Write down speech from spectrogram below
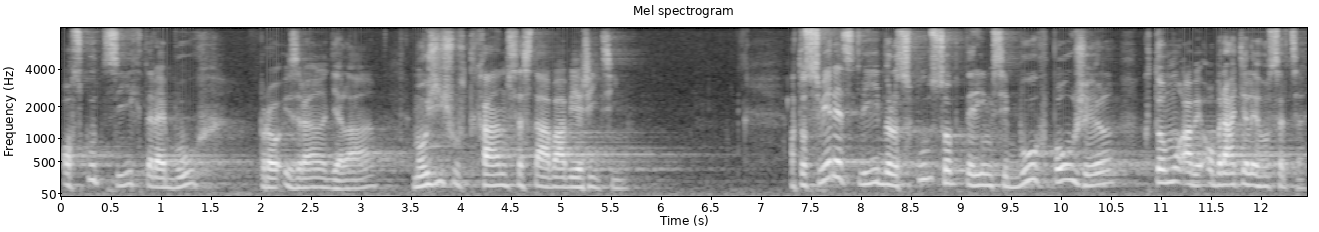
o skutcích, které Bůh pro Izrael dělá, Mojžíšův tchán se stává věřícím. A to svědectví byl způsob, kterým si Bůh použil k tomu, aby obrátil jeho srdce.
